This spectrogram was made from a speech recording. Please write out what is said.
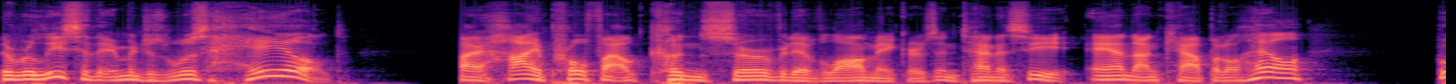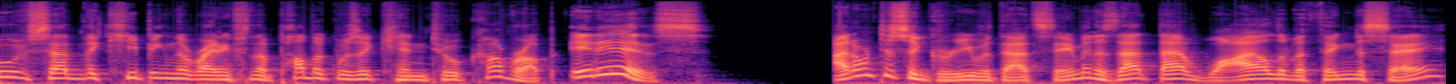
The release of the images was hailed by high profile conservative lawmakers in Tennessee and on Capitol Hill who have said that keeping the writing from the public was akin to a cover up. It is. I don't disagree with that statement. Is that that wild of a thing to say?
